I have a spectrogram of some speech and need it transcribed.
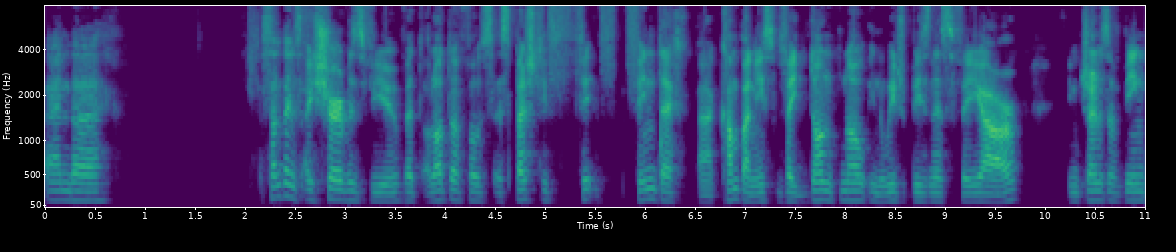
And uh, sometimes I share this view that a lot of those, especially fi- fintech uh, companies, they don't know in which business they are in terms of being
